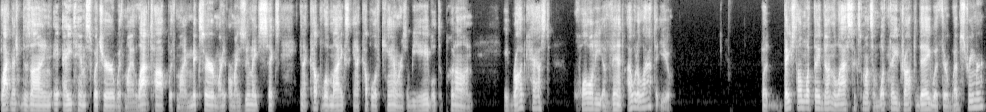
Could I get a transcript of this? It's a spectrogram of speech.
Blackmagic Design ATEM switcher with my laptop, with my mixer, my, or my Zoom H6, and a couple of mics and a couple of cameras, and be able to put on a broadcast quality event, I would have laughed at you. But based on what they've done the last six months and what they dropped today with their web streamer,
